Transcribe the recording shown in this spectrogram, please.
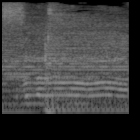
the floor.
